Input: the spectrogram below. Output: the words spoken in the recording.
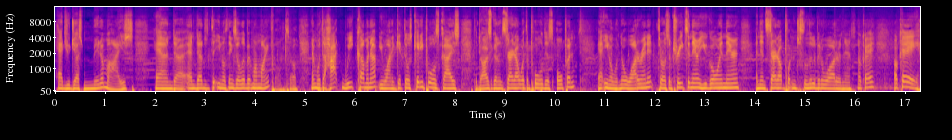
had you just minimized and, uh, and done, you know, things a little bit more mindful. So, and with the hot week coming up, you want to get those kiddie pools, guys. The dogs are going to start out with the pool just open, and, you know, with no water in it. Throw some treats in there. You go in there and then start out putting just a little bit of water in there. Okay. Okay.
